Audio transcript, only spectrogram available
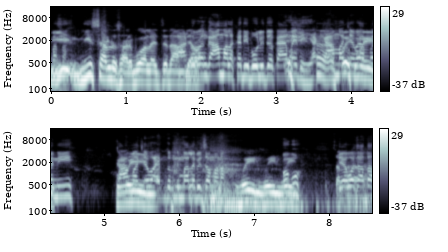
विसरलो सर बोलायचं नामदेवा पांडुरंग आम्हाला कधी बोलितो काय माहिती? ह्या होय, कामाच्या होय. व्यापानी कामाच्या होय. व्यापानी मला बी जमाना. वहीन वहीन बघू. देवाच आता.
